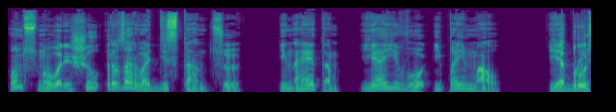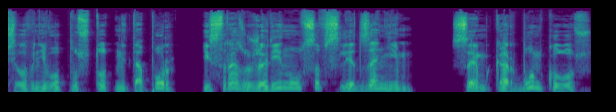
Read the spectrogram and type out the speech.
он снова решил разорвать дистанцию, и на этом я его и поймал. Я бросил в него пустотный топор и сразу же ринулся вслед за ним. Сэм Карбункулус,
